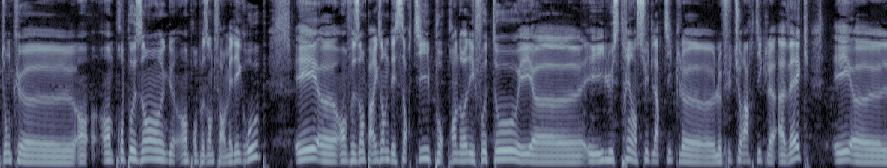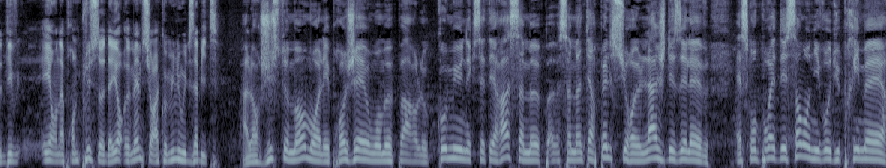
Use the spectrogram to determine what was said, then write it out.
donc, en proposant en proposant de former des groupes et euh, en faisant par exemple des sorties pour prendre des photos et, euh, illustrer ensuite l'article, euh, le futur article avec et, et en apprendre plus d'ailleurs eux-mêmes sur la commune où ils habitent. Alors justement, moi, les projets où on me parle commune, etc., ça m'interpelle sur l'âge des élèves. Est-ce qu'on pourrait descendre au niveau du primaire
